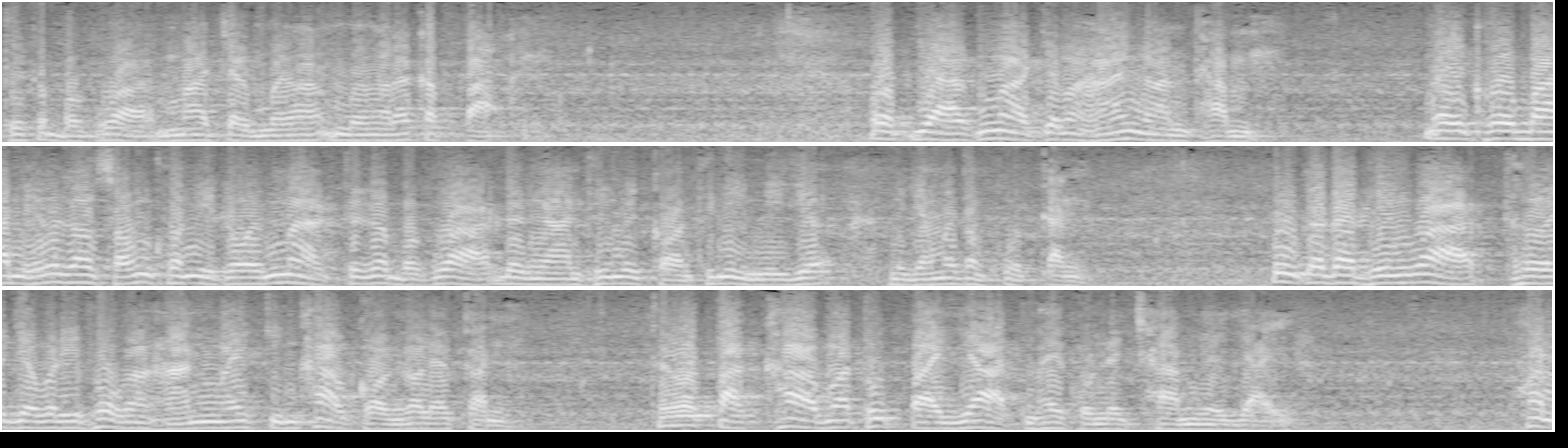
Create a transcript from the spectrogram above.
ที่ก็บอกว่ามาจากเมืองเมืองรักปะอดอยากมากจะมาหางานทำในโคบานเห็นว่าเราสองคนอีกโรยมากเธอก็บอกว่าเรื่องงานทิ้งไว้ก่อนที่นี่มีเยอะมันยังไม่ต้องพูดกัน พูดก็ได้เพียงว่า เธอจะบริโภคอาหารไหมกินข้าวก่อนก็แล้วกัน เธอก็ตักข้าวมาทุกปลายญาติมาให้คนในชามใหญ่ๆท่าน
